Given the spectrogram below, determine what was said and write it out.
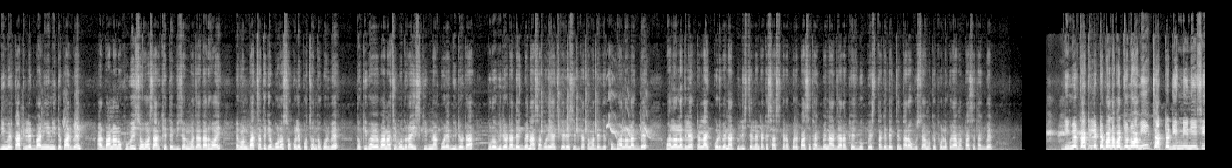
ডিমের কাটলেট বানিয়ে নিতে পারবেন। আর বানানো খুবই সহজ আর খেতে ভীষণ মজাদার হয় এবং বাচ্চা থেকে বড় সকলে পছন্দ করবে। তো কীভাবে বানাচ্ছি বন্ধুরা স্কিপ না করে ভিডিওটা পুরো ভিডিওটা দেখবেন। আশা করি আজকে রেসিপিটা তোমাদেরকে খুব ভালো লাগবে। ভালো লাগলে একটা লাইক করবেন আর প্লিজ চ্যানেলটাকে সাবস্ক্রাইব করে পাশে থাকবেন। আর যারা ফেসবুক পেজটাকে দেখছেন, তারা অবশ্যই আমাকে ফলো করে আমার পাশে থাকবেন। ডিমের কাটলেটটা বানাবার জন্য আমি চারটা ডিম নিয়ে নিয়েছি।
